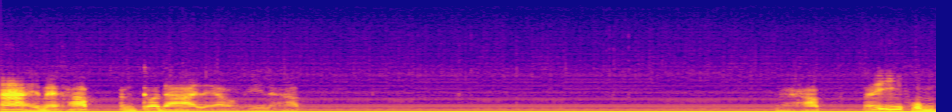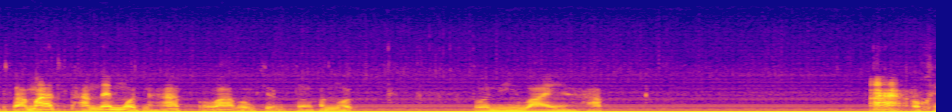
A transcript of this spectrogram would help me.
อ่า เห็นไหมครับ มันก็ได้แล้วนี้นะครับ นะครับ ใน e ผมสามารถทำได้หมดนะครับ เพราะว่าผมเขียนตัวกำหนดตัวนี้ไว้นะครับ อ่าโอเค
